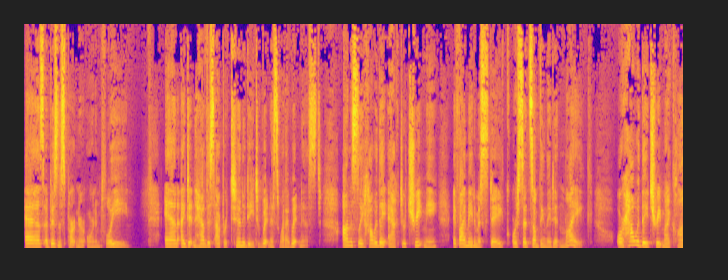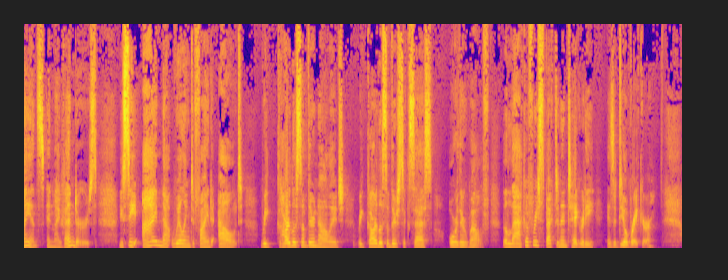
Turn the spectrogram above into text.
as a business partner or an employee? And I didn't have this opportunity to witness what I witnessed. Honestly, how would they act or treat me if I made a mistake or said something they didn't like? Or how would they treat my clients and my vendors? You see, I'm not willing to find out, regardless of their knowledge, regardless of their success or their wealth. The lack of respect and integrity is a deal breaker.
